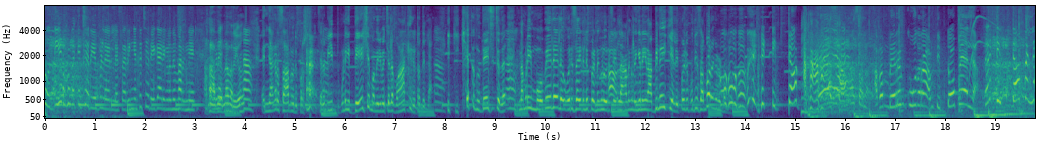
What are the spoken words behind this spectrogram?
കൊതിയിടുന്നതൊക്കെ ചെറിയ പിള്ളേരല്ലേ സാർ? ഇങ്ങനത്തെ ചെറിയ കാര്യങ്ങളൊന്നും പറഞ്ഞ് ഞങ്ങളുടെ സാറിന് ഒരു പ്രശ്നം. ചിലപ്പോൾ ഈ പുള്ളി ദേഷ്യം വന്നു കഴിയുമ്പോൾ ചില വാക്ക് കിട്ടുന്നില്ല ഈ കിക്കറ്റ് എന്ന് ഉദ്ദേശിച്ചത് നമ്മുടെ ഈ മൊബൈലിൽ ഒരു സൈഡിൽ പെണ്ണുങ്ങൾ ഒരു സൈഡിൽ ആണുങ്ങൾ ഇങ്ങനെ അഭിനയിക്കുകയല്ലേ? ഇപ്പൊ ഒരു പുതിയ സംഭവം ഇറങ്ങിയിട്ടുണ്ട്. ടിക്ടോക്ക്. അവൻ വെറും കൂതറ അവൻ ടിപ് ടോപ്പേ അല്ല. സാർ ടിക്ടോക്ക് അല്ല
